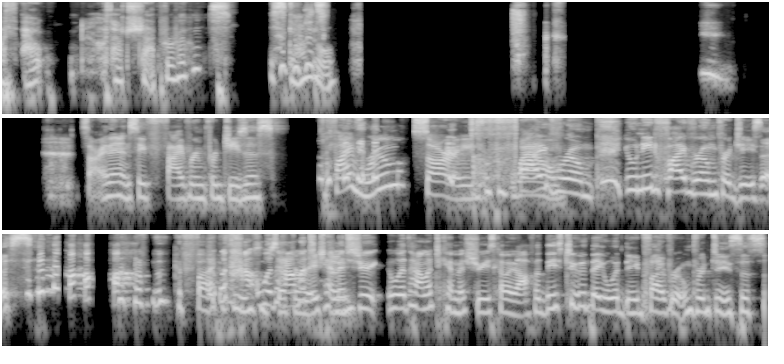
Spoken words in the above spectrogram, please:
Without without chaperones? A scandal. Sorry, they didn't say five room for Jesus. Five room? Sorry. Five wow. room. You need five room for Jesus. the five with, how, with how, much chemistry with how much chemistry is coming off of these two, they would need five room for Jesus.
